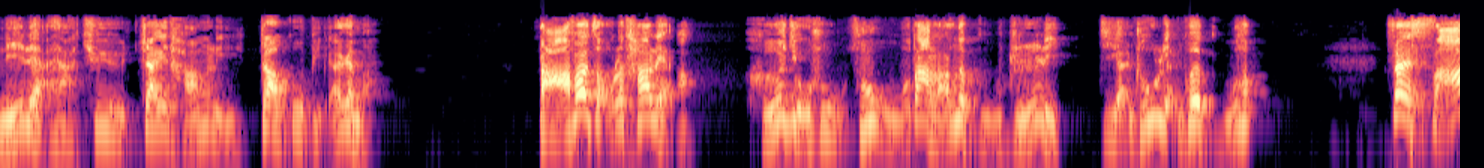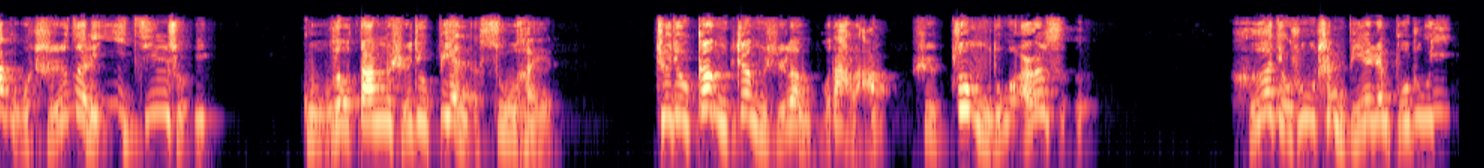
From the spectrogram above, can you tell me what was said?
你俩呀去斋堂里照顾别人吧。”打发走了他俩。何九叔从武大郎的骨殖里捡出两块骨头，在撒骨池子里一浸水，骨头当时就变得酥黑了，这就更证实了武大郎是中毒而死。何九叔趁别人不注意，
